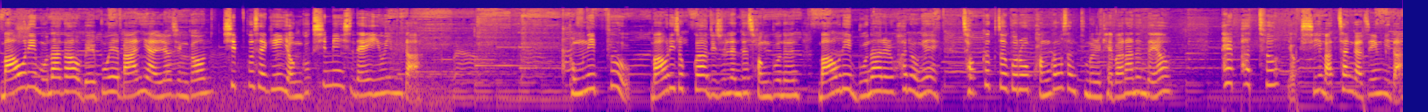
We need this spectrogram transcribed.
마오리 문화가 외부에 많이 알려진 건 19세기 영국 식민시대 이후입니다. 독립 후 마오리족과 뉴질랜드 정부는 마오리 문화를 활용해 적극적으로 관광 상품을 개발하는데요. 테파투 역시 마찬가지입니다.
